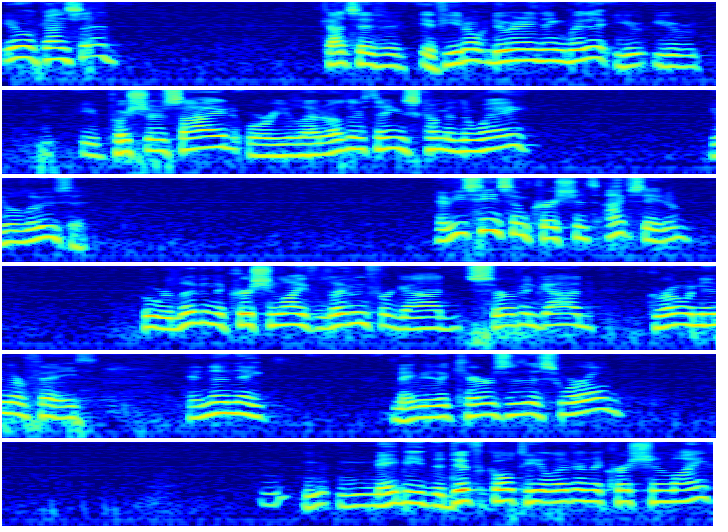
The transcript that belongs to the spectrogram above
you know what God said? God says if, you don't do anything with it, you, you, you push it aside or you let other things come in the way, you'll lose it. Have you seen some Christians? I've seen them who are living the Christian life, living for God, serving God, growing in their faith, and then they, maybe the cares of this world, maybe the difficulty of living the Christian life,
